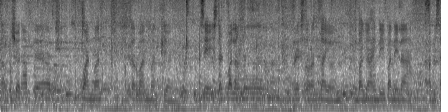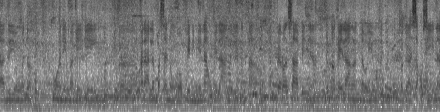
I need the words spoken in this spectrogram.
Tapos yun, after one month, after one month yun. Kasi start pa lang nung restaurant na yun. Baga hindi pa nila kabisado yung ano, kung ano yung magiging uh, kalalabasan ng opening nila kung kailangan nila ng tao. Pero ang sabi niya, ang kailangan daw yung ano, baga sa kusina.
